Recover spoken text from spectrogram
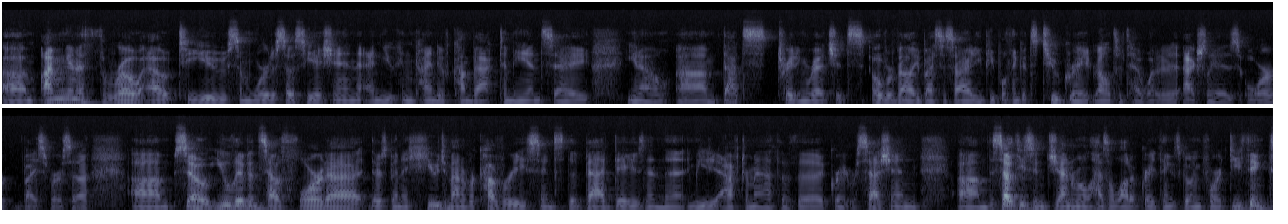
Um, I'm going to throw out to you some word association, and you can kind of come back to me and say, you know, um, that's trading rich. It's overvalued by society. People think it's too great relative to what it actually is, or vice versa. Um, so you live in South Florida. There's been a huge amount of recovery since the bad days and the immediate aftermath of the Great Recession. Um, the Southeast in general has a lot of great things going for it. Do you think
